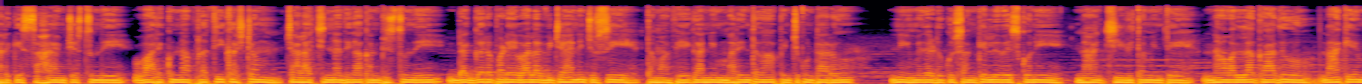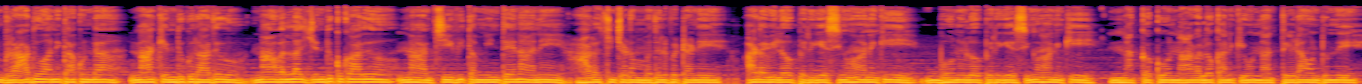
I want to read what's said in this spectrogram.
వారికి సహాయం చేస్తుంది. వారికున్న ప్రతి కష్టం చాలా చిన్నదిగా కనిపిస్తుంది. దగ్గర పడే వాళ్ళ విజయాన్ని చూసి తమ వేగాన్ని మరింతగా పెంచుకుంటారు. నీ మెదడుకు సంఖ్యలు వేసుకొని నా జీవితం ఇంతే. నా వల్ల కాదు నాకేం రాదు అని కాకుండా నాకెందుకు రాదు నా వల్ల ఎందుకు కాదు నా జీవితం ఇంతేనా అని ఆలోచించడం మొదలుపెట్టండి. అడవిలో పెరిగే సింహానికి బోనులో పెరిగే సింహానికి నక్కకు నాగలోకానికి ఉన్న తేడా ఉంటుంది.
